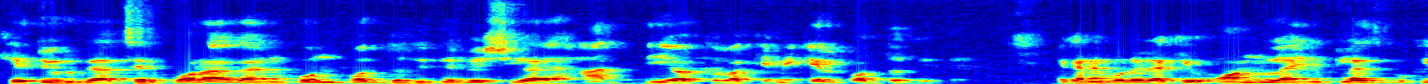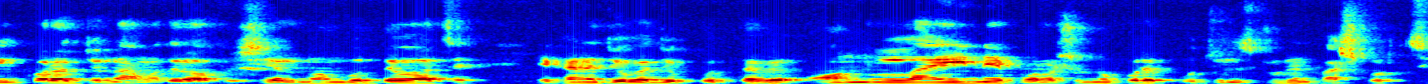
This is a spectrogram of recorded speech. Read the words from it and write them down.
খেজুর গাছের পরাগায়ন কোন পদ্ধতিতে বেশি হয়, হাত দিয়ে অথবা কেমিক্যাল পদ্ধতিতে? এখানে বলে রাখি অনলাইন ক্লাস বুকিং করার জন্য আমাদের অফিসিয়াল নম্বর দেওয়া আছে। এখানে যোগাযোগ করতে হবে। অনলাইনে পড়াশুনো করে প্রচুর স্টুডেন্ট পাস করছে।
